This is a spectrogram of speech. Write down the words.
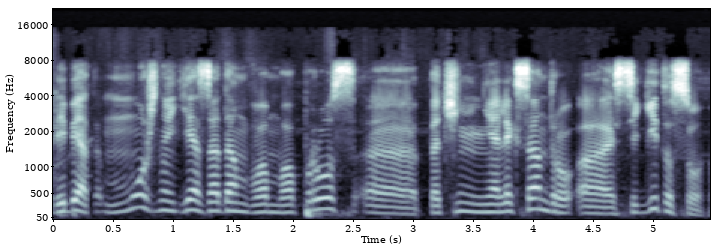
Ребят, можно я задам вам вопрос, э, точнее не Александру, а Сигитасу?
